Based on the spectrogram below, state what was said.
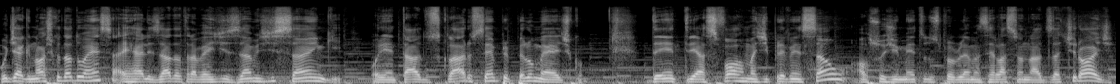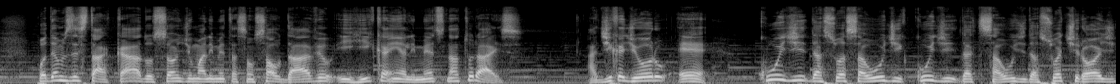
O diagnóstico da doença é realizado através de exames de sangue, orientados, claro, sempre pelo médico. Dentre as formas de prevenção ao surgimento dos problemas relacionados à tiroide, podemos destacar a adoção de uma alimentação saudável e rica em alimentos naturais. A dica de ouro é cuide da sua saúde e cuide da saúde da sua tiroide,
